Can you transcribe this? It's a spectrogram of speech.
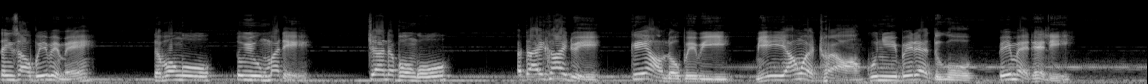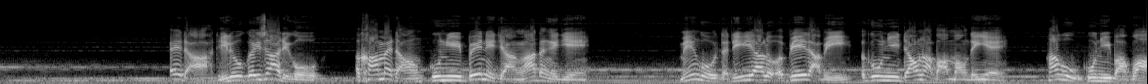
တင်ဆောက်ပေးပေမယ်တပုံကိုသူယူမှတ်တယ်ကြံတပုံကို အတိုက်ခိုက်တွေကင်းအောင်လုပ်ပေးပြီးမြေရောင်းဝယ်ထွက်အောင်ကူညီပေးတဲ့သူကိုပေးမယ်တဲ့လေအဲ့ဒါဒီလိုကိစ္စတွေကိုအခါမဲ့တောင်ကူညီပေးနေကြငါတငယ်ချင်းမင်းကိုတတိယလို့အပြေးလာပြီးအကူညီတောင်းတာပါမောင်သိန်းရဲ့ငါ့ကိုကူညီပါကွာ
